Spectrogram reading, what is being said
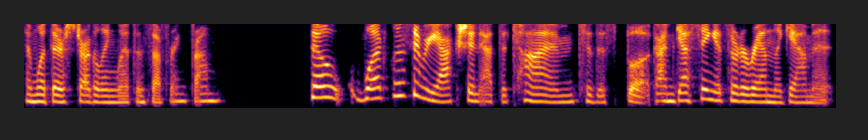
and what they're struggling with and suffering from. So, what was the reaction at the time to this book? I'm guessing it sort of ran the gamut.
